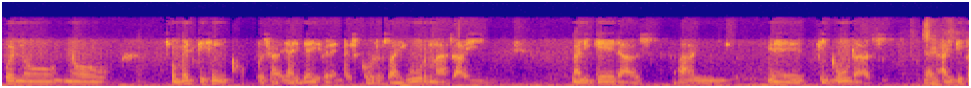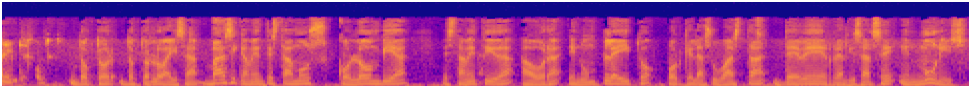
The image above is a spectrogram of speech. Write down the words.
pues no, no, son 25, pues hay, hay de diferentes cosas, hay urnas, hay narigueras, hay eh, figuras, hay diferentes cosas. Doctor, doctor Loaiza, básicamente estamos Colombia está metida ahora en un pleito porque la subasta debe realizarse en Múnich.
